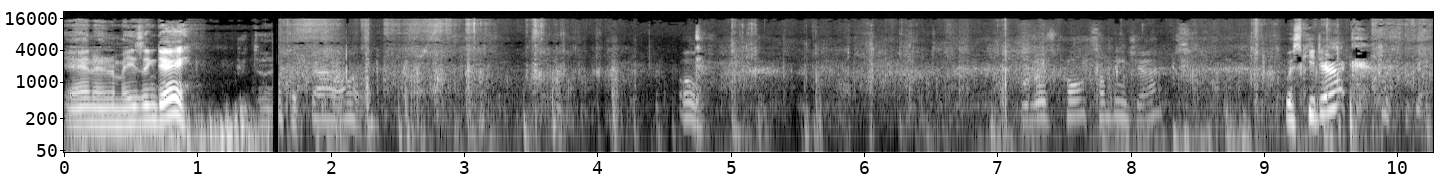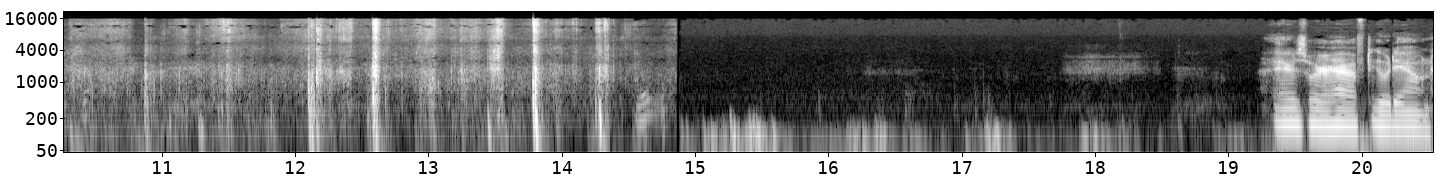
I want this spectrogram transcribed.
and an amazing day. Good time. Oh. What are those called? Something jacks? Whiskey Jack? There's where I have to go down.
